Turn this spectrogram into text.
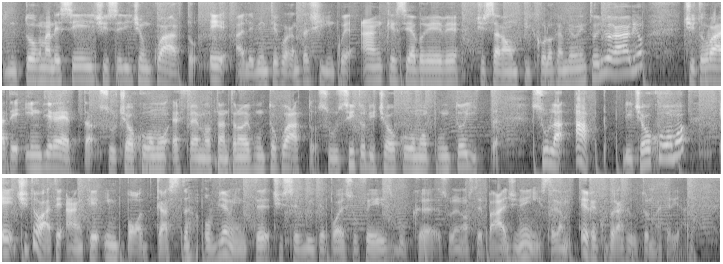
intorno alle 16, 16 e un quarto e alle 20.45, anche se a breve ci sarà un piccolo cambiamento di orario. Ci trovate in diretta su Ciao Como FM 89.4, sul sito di ciaocomo.it, sulla app di Ciao Como e ci trovate anche in podcast. Ovviamente ci seguite poi su Facebook, sulle nostre pagine Instagram e recuperate tutto il materiale.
